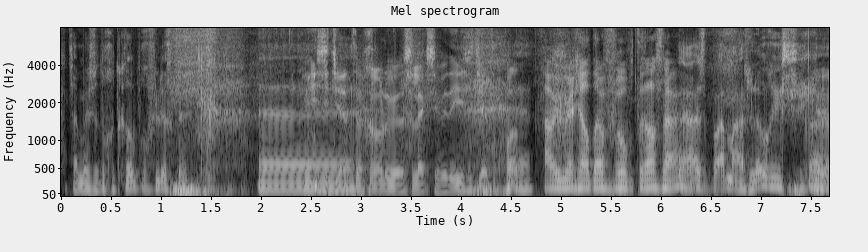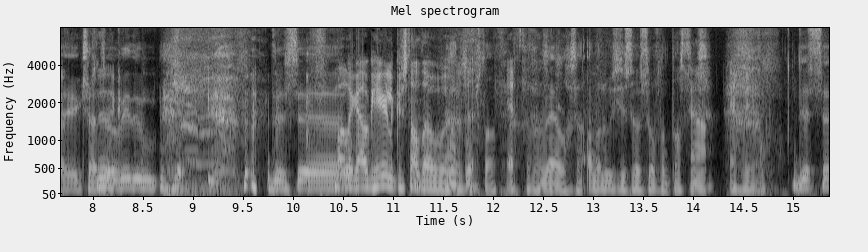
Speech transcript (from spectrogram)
Het zijn mensen de goedkopere vluchten. Eh, EasyJet, de Groningen selectie met EasyJet op pad. Ja. Hou je meer geld over voor op het terras daar? Ja, is, maar is logisch. Ik, eh, ik zou het zo tuurlijk. weer doen. dus, eh Malaga ook heerlijke stad ja, overigens. topstad. Echt fantastisch. Geweldig. Andalusië is sowieso fantastisch. Ja, echt heerlijk. Dus eh,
